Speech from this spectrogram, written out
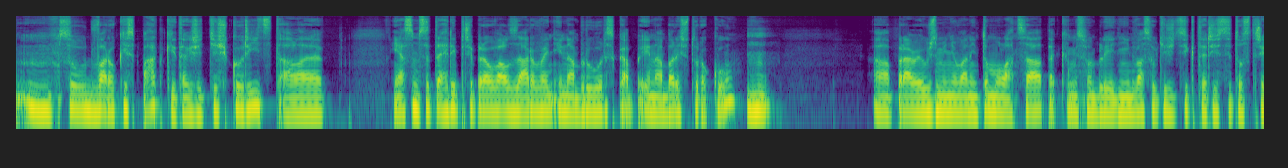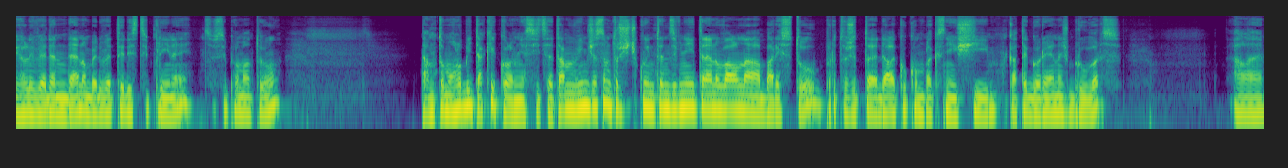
mm, jsou dva roky zpátky, takže těžko říct, ale já jsem se tehdy připravoval zároveň i na Brewers Cup, i na baristu roku. Hmm. A právě už zmiňovaný Tomo Laca, tak my jsme byli jediní dva soutěžící, kteří si to střihli v jeden den, obě dvě ty disciplíny, co si pamatuju. Tam to mohlo být taky kolem měsíce. Tam vím, že jsem trošičku intenzivněji trénoval na baristu, protože to je daleko komplexnější kategorie než Brewers. Ale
